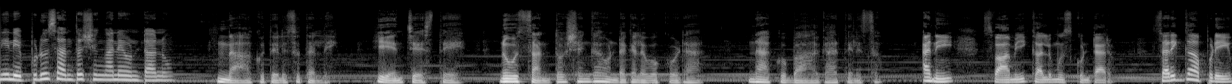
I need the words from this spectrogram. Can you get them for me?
నేనెప్పుడూ సంతోషంగానే ఉంటాను. నాకు తెలుసు తల్లి ఏం చేస్తే నువ్వు సంతోషంగా ఉండగలవో కూడా నాకు బాగా తెలుసు అని స్వామి కళ్ళు మూసుకుంటారు. సరిగ్గా అప్పుడే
